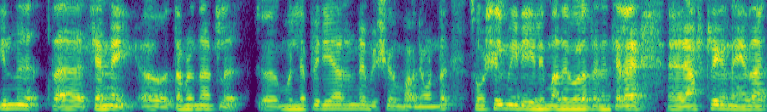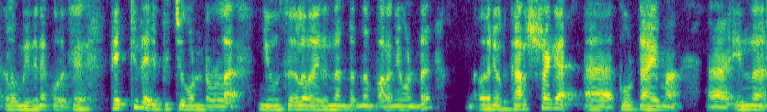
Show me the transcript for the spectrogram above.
ഇന്ന് ചെന്നൈ തമിഴ്നാട്ടിൽ മുല്ലപ്പെരിയാറിന്റെ വിഷയം പറഞ്ഞുകൊണ്ട് സോഷ്യൽ മീഡിയയിലും അതേപോലെ തന്നെ ചില രാഷ്ട്രീയ നേതാക്കളും ഇതിനെക്കുറിച്ച് തെറ്റിദ്ധരിപ്പിച്ചുകൊണ്ടുള്ള ന്യൂസുകൾ വരുന്നുണ്ടെന്നും പറഞ്ഞുകൊണ്ട് ഒരു കർഷക കൂട്ടായ്മ ഇന്ന്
